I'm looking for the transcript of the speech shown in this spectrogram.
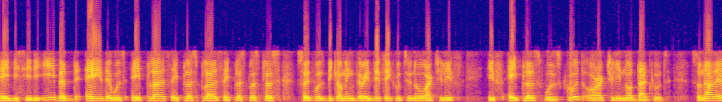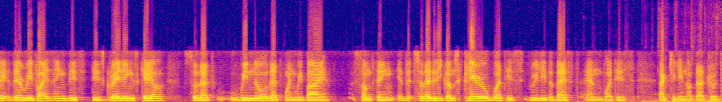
A B C D E, but the A there was A plus, A plus plus, A plus plus plus. So it was becoming very difficult to know actually if if A plus was good or actually not that good. So now they're they're revising this this grading scale so that we know that when we buy something, so that it becomes clear what is really the best and what is actually not that good.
